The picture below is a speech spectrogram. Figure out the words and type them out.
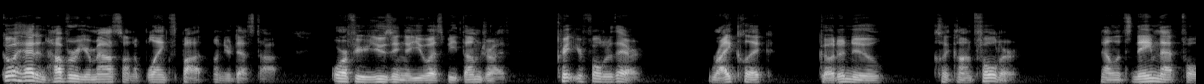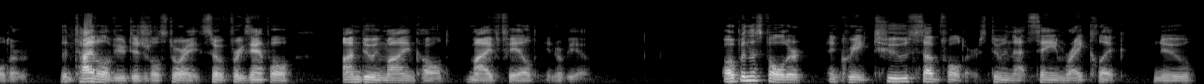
Go ahead and hover your mouse on a blank spot on your desktop, or if you're using a USB thumb drive, create your folder there. Right-click, go to New, click on Folder. Now let's name that folder the title of your digital story. So for example, I'm doing mine called My Failed Interview. Open this folder and create two subfolders doing that same right-click, new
